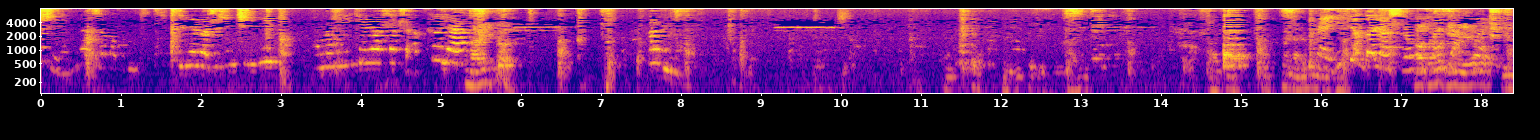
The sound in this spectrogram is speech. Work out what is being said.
学呢，小宝宝们。今天可是星期一，我们明天要上啥课呀？哪一个？那里，哪一个？哪一个姐姐？哪个？那哪一个？每一天都有食物好，全部分享给你，我会。给你。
